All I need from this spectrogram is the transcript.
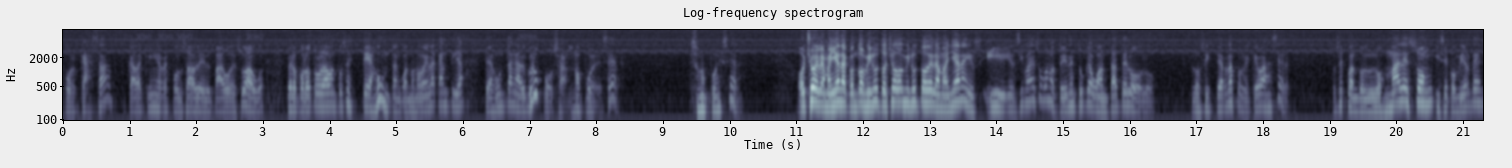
por casa, cada quien es responsable del pago de su agua, pero por otro lado entonces te ajuntan, cuando no ven la cantidad, te ajuntan al grupo. O sea, no puede ser. Eso no puede ser. 8 de la mañana con 2 minutos, 8 2 minutos de la mañana y, y encima de eso, bueno, tienes tú que aguantarte lo- lo- los cisternas porque ¿qué vas a hacer? Entonces cuando los males son y se convierten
